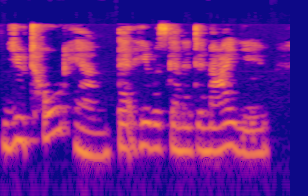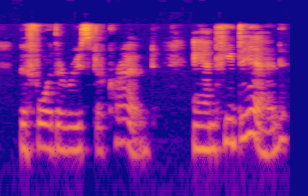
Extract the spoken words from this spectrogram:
you told him that he was going to deny you before the rooster crowed. And he did.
